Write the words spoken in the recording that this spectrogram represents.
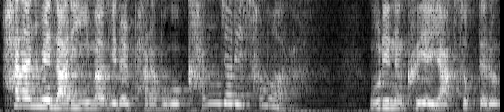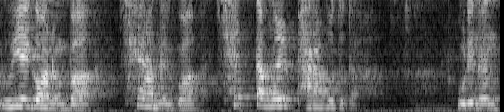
하나님의 날이 임하기를 바라보고 간절히 사모하라. 우리는 그의 약속대로 의에 거하는 바 새 하늘과 새 땅을 바라보도다. 우리는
